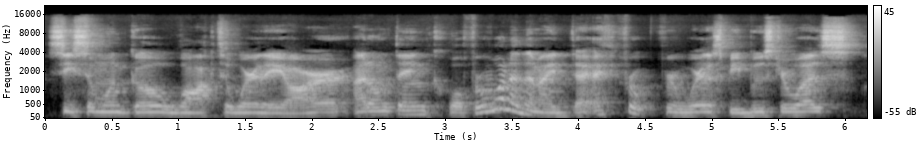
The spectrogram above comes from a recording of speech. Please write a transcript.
see someone go walk to where they are. I don't think. Well, for one of them, I I think for for where the speed booster was.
